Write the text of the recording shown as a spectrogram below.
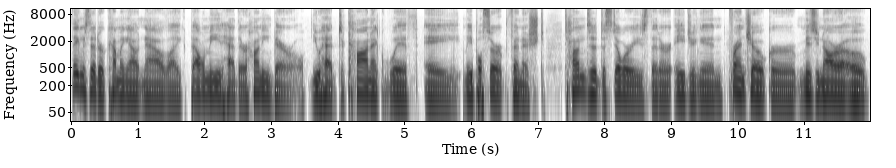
things that are coming out now, like Belle Meade had their honey barrel. You had Taconic with a maple syrup finished. Tons of distilleries that are aging in French oak or Mizunara oak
